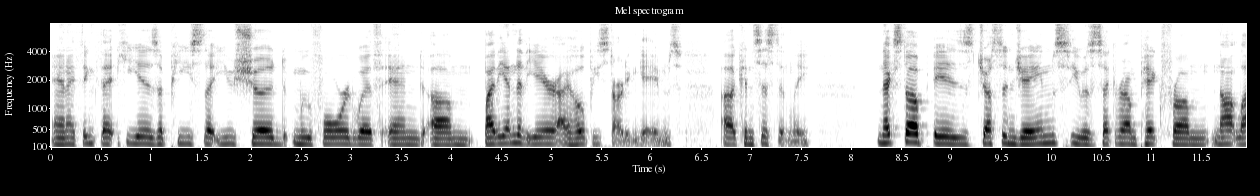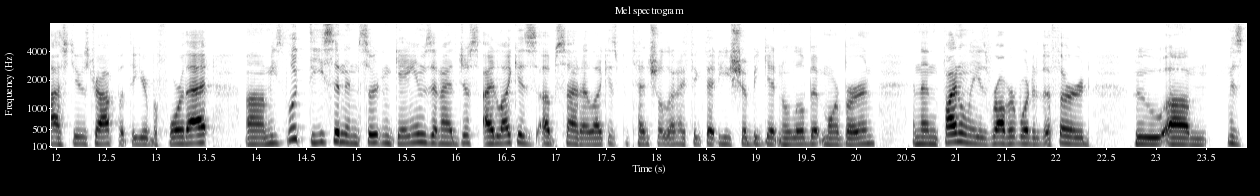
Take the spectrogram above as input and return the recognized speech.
and I think that he is a piece that you should move forward with. And um, by the end of the year, I hope he's starting games uh, consistently. Next up is Justin James. He was a second round pick from not last year's draft, but the year before that. Um, he's looked decent in certain games, and I just I like his upside. I like his potential, and I think that he should be getting a little bit more burn. And then finally is Robert Woodard III, who um, has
